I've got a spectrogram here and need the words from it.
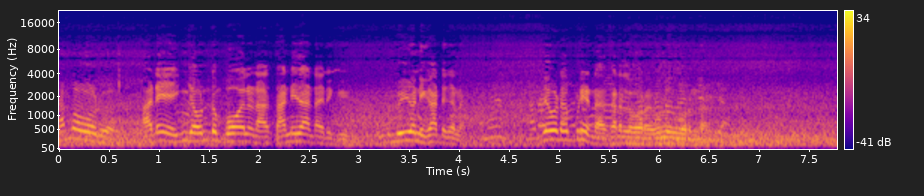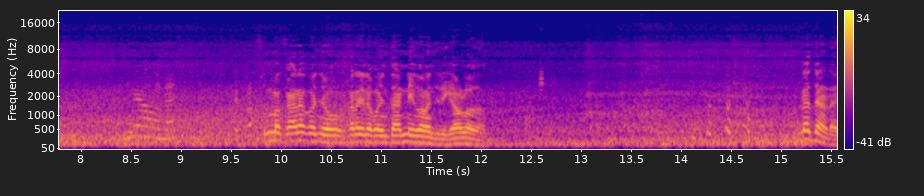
நம்ம ஓடுவோம். அடே இங்க ஒன்றும் போகலடா தண்ணி தான்டா இருக்கு. வீடியோ நீ காட்டுங்கண்ணா. இதை விட எப்படிண்ணா கடல்ல போற உழுது போறேன்டா சும்மா கரை கொஞ்சம் கரையில கொஞ்சம் தண்ணி குறைஞ்சிருக்கு. அவ்வளவுதான். என்னத்தான்டா இது.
